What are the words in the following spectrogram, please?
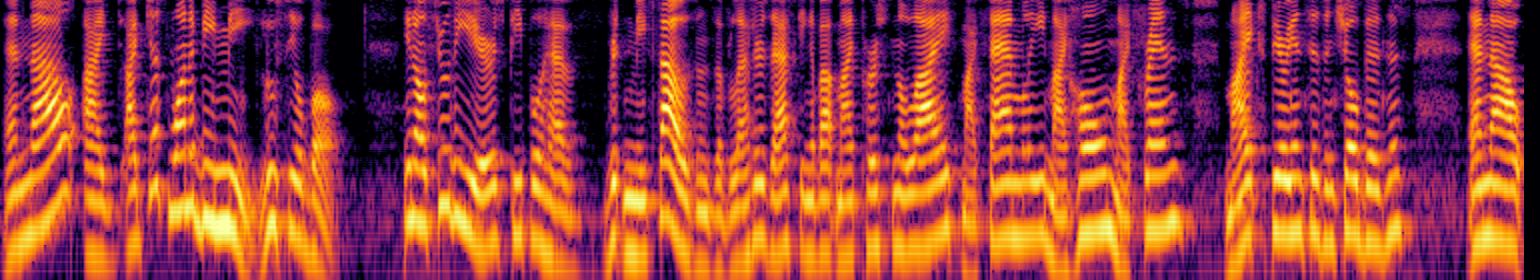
And now I, I just want to be me, Lucille Ball. You know, through the years, people have written me thousands of letters asking about my personal life, my family, my home, my friends, my experiences in show business. And now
